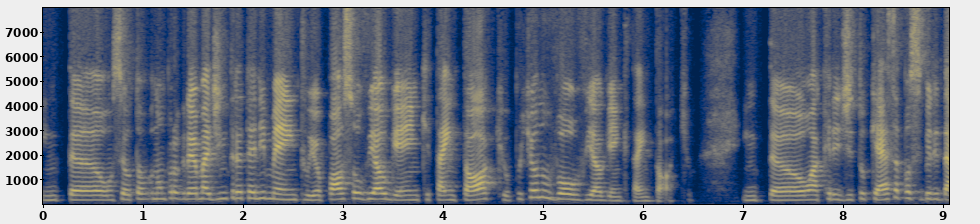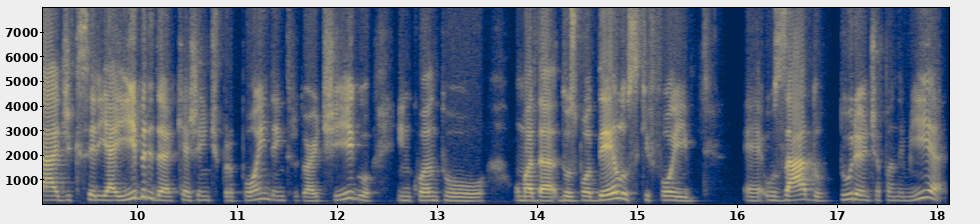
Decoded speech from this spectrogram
Então, se eu estou num programa de entretenimento e eu posso ouvir alguém que está em Tóquio, por que eu não vou ouvir alguém que está em Tóquio? Então, acredito que essa possibilidade que seria híbrida que a gente propõe dentro do artigo, enquanto uma da, dos modelos que foi é, usado durante a pandemia,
